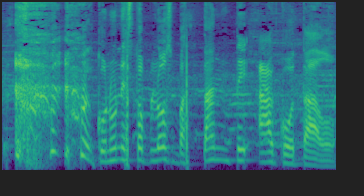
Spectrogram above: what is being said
con un stop loss bastante acotado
